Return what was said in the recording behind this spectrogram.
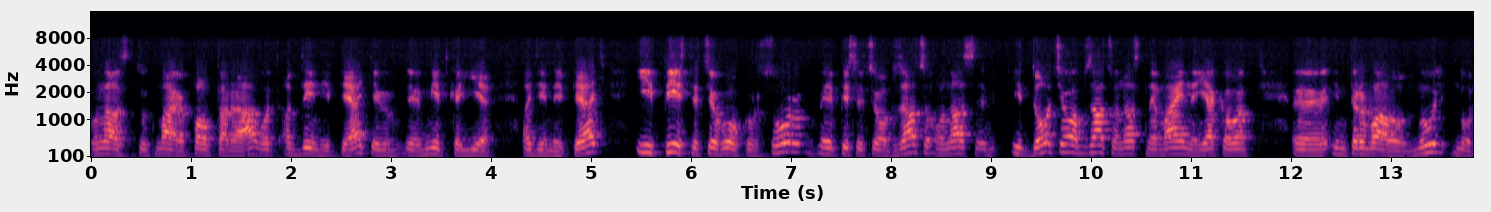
у нас тут має полтора, от 1,5, е, мітка є 1,5. І після цього курсору, е, після цього абзацу, у нас е, і до цього абзацу у нас немає ніякого е, інтервалу 0,0.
